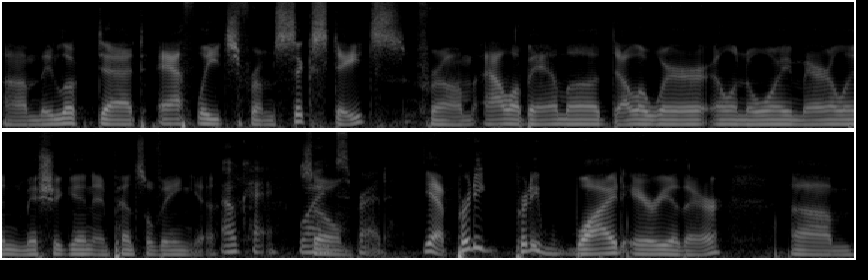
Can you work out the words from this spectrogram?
Um, they looked at athletes from six states: from Alabama, Delaware, Illinois, Maryland, Michigan, and Pennsylvania Okay. So- Widespread. yeah, pretty pretty wide area there. Um,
